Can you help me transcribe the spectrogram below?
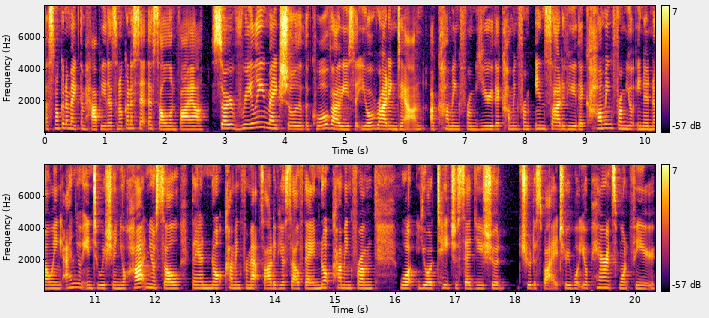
That's not going to make them happy. That's not going to set their soul on fire. So, really make sure that the core values that you're writing down are coming from you. They're coming from inside of you. They're coming from your inner knowing and your intuition, your heart and your soul. They are not coming from outside of yourself. They are not coming from what your teacher said you should should aspire to, what your parents want for you,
